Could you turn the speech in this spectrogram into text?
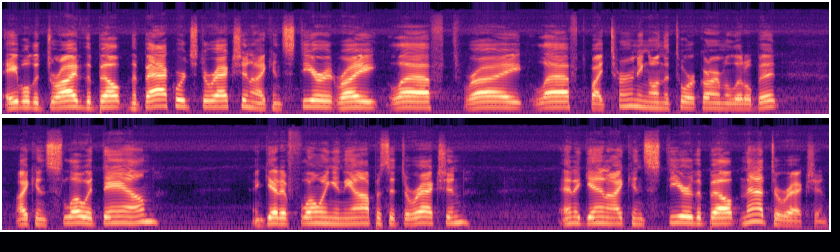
able to drive the belt in the backwards direction. I can steer it right, left, right, left by turning on the torque arm a little bit. I can slow it down and get it flowing in the opposite direction. And again, I can steer the belt in that direction.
